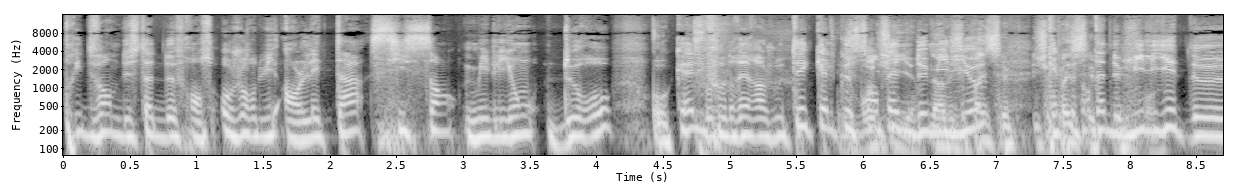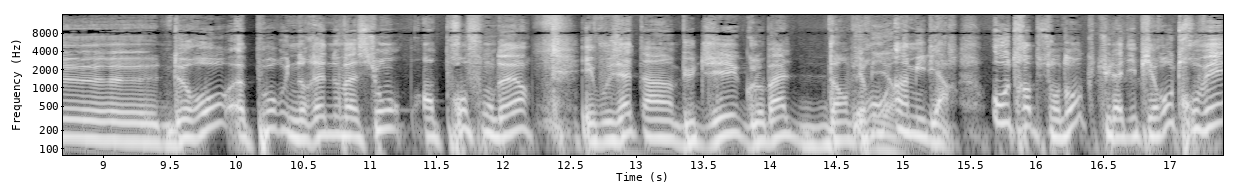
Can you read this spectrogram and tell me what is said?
Prix de vente du Stade de France aujourd'hui en l'état 600 millions d'euros auxquels il faudrait rajouter quelques centaines de milliers quelques centaines de milliers de- d'euros pour une rénovation en profondeur et vous êtes à un budget global d'environ 1 milliard. Autre option donc, tu l'as dit Pierrot, trouver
